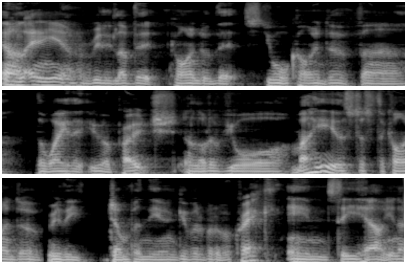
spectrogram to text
And, I, and yeah, I really love that kind of that's your kind of uh, the way that you approach a lot of your mahi is just to kind of really jump in there and give it a bit of a crack and see how you know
